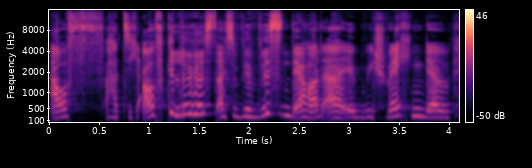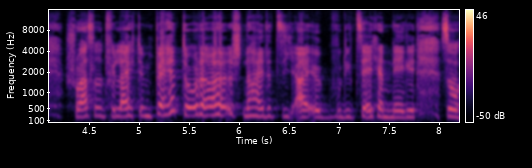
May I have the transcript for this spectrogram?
auf, hat sich aufgelöst. Also wir wissen, der hat auch irgendwie Schwächen, der schwasselt vielleicht im Bett oder schneidet sich auch irgendwo die Zechernägel. So,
